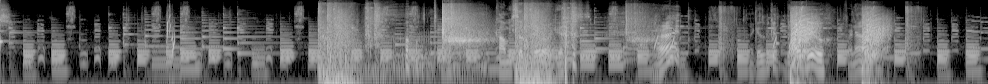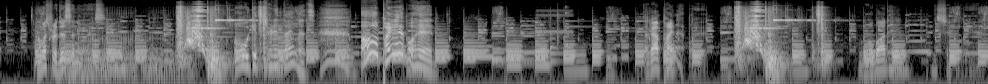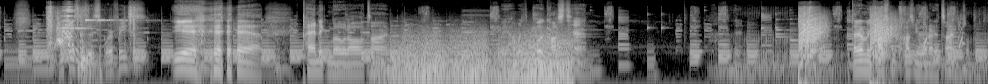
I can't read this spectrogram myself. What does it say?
Call me Sub Zero, I guess. Alright. I guess we could that'll do for now. How much for this anyways? Oh, we get to turn in diamonds. Oh, pineapple head. I got pineapple head. Robot head. Let's check over here. face is this? Square face? Yeah. Panic mode all the time. Wait, how much? Oh, it costs 10. I thought it only cost me, cost me one at a time or something. And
